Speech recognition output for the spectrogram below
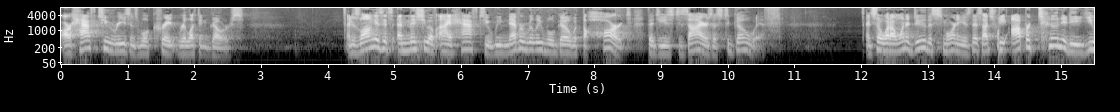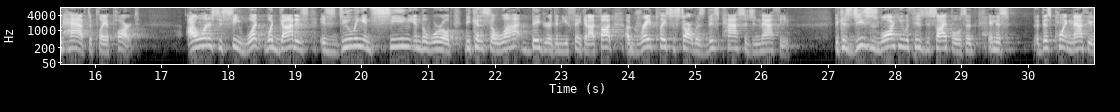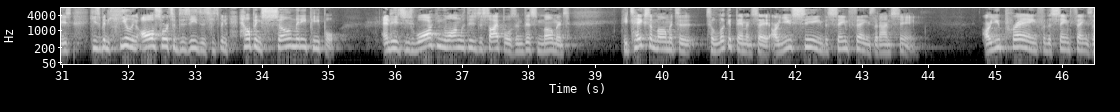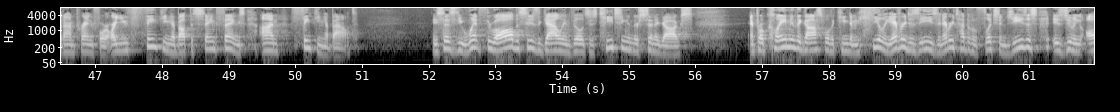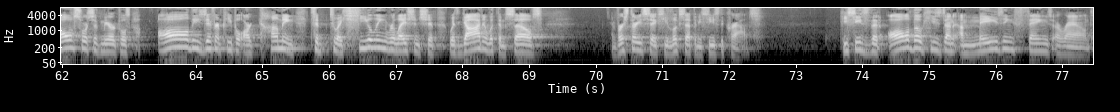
our have to reasons will create reluctant goers. And as long as it's an issue of I have to, we never really will go with the heart that Jesus desires us to go with. And so, what I want to do this morning is this I just want the opportunity you have to play a part. I want us to see what, what God is, is doing and seeing in the world because it's a lot bigger than you think. And I thought a great place to start was this passage in Matthew. Because Jesus is walking with his disciples in this at this point in Matthew, and he's, he's been healing all sorts of diseases. He's been helping so many people. And he's, he's walking along with his disciples in this moment. He takes a moment to, to look at them and say, Are you seeing the same things that I'm seeing? Are you praying for the same things that I'm praying for? Are you thinking about the same things I'm thinking about? He says he went through all the cities of Galilee and villages, teaching in their synagogues and proclaiming the gospel of the kingdom and healing every disease and every type of affliction. Jesus is doing all sorts of miracles. All these different people are coming to, to a healing relationship with God and with themselves. In verse 36, he looks up and he sees the crowds. He sees that although he's done amazing things around,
